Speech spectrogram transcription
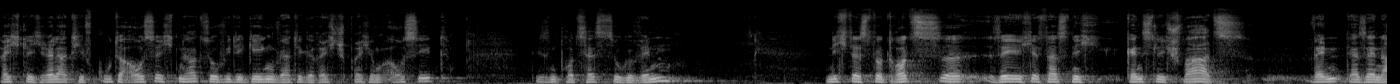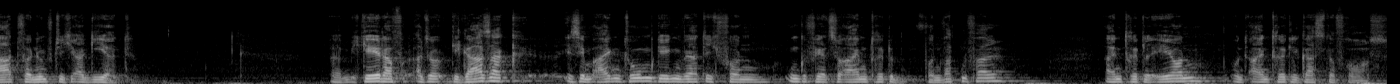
rechtlich relativ gute Aussichten hat, so wie die gegenwärtige Rechtsprechung aussieht, diesen Prozess zu gewinnen. Nichtsdestotrotz äh, sehe ich es das nicht gänzlich schwarz, wenn der Senat vernünftig agiert. Ähm, ich gehe davon, also die GASAG ist im Eigentum gegenwärtig von ungefähr zu einem Drittel von Vattenfall, ein Drittel E.ON und ein Drittel Gas de France.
